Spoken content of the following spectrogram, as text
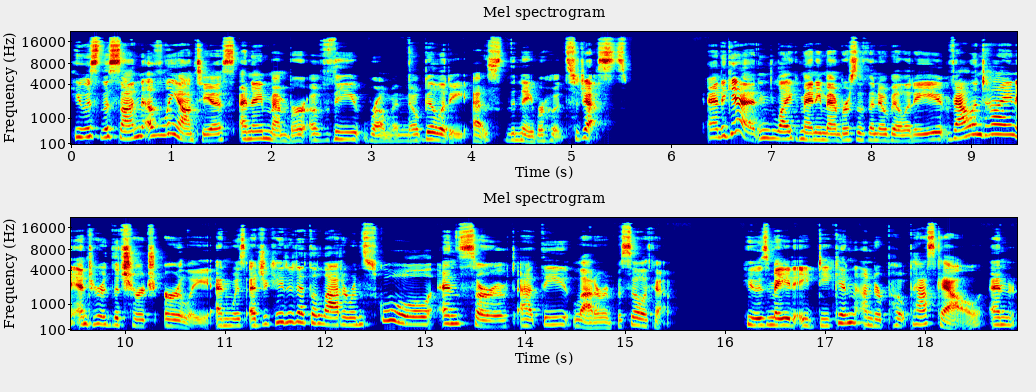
He was the son of Leontius and a member of the Roman nobility, as the neighborhood suggests. And again, like many members of the nobility, Valentine entered the church early and was educated at the Lateran school and served at the Lateran Basilica. He was made a deacon under Pope Paschal and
